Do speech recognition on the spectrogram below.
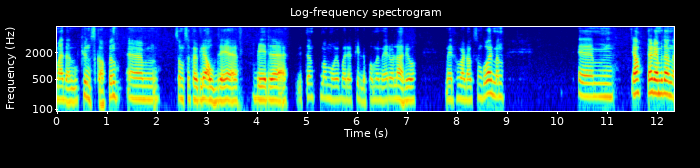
meg den kunnskapen um, som selvfølgelig aldri blir uh, uttømt. Man må jo bare fylle på med mer og lærer jo mer for hver dag som går. Men um, ja, det er det med den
